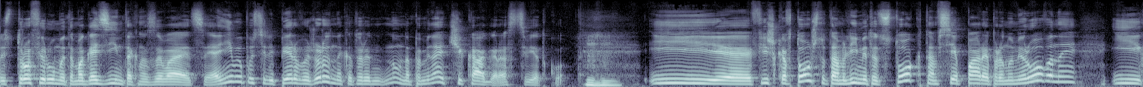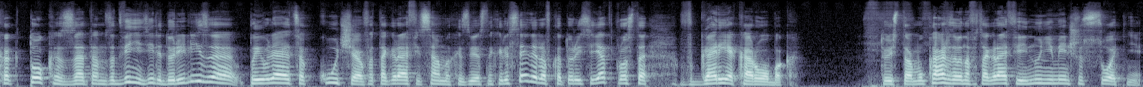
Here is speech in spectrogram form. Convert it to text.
то есть Trophy Room это магазин так называется, и они выпустили первые Джорданы, которые, ну, напоминают Чикаго расцветку. И э, фишка в том, что там limited stock, там все пары пронумерованы, и как только за, там, за две недели до релиза появляется куча фотографий самых известных реселлеров, которые сидят просто в горе коробок. То есть там у каждого на фотографии, ну, не меньше сотни.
